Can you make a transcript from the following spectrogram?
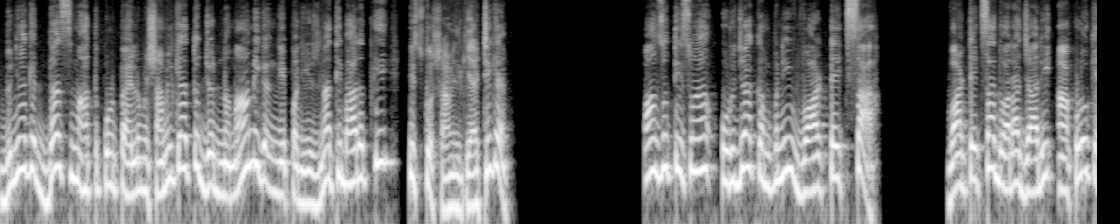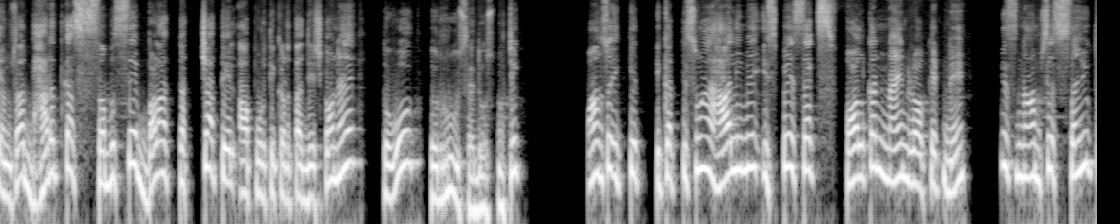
दुनिया के दस महत्वपूर्ण पहलों में शामिल किया? तो जो नमामि गंगे परियोजना थी भारत की, इसको शामिल किया। ठीक है। पाँच सौ तीसवां ऊर्जा कंपनी वार्टेक्सा वार्टेक्सा द्वारा जारी आंकड़ों के अनुसार भारत का सबसे बड़ा कच्चा तेल आपूर्तिकर्ता देश कौन है? तो वो रूस है दोस्तों, ठीक? पाँच सौ हाल ही में Space X Falcon nine rocket ने इस नाम से संयुक्त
